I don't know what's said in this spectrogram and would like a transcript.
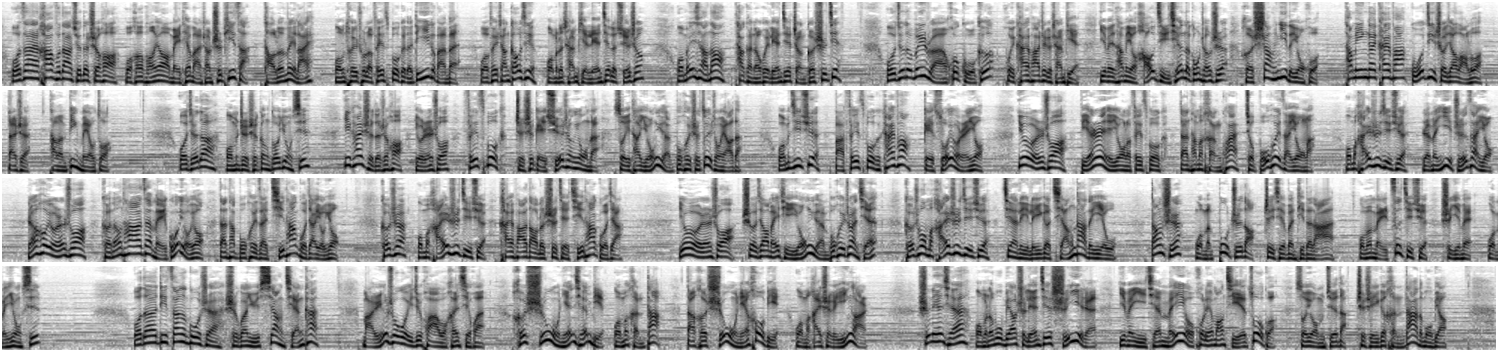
我在哈佛大学的时候，我和朋友每天晚上吃披萨，讨论未来。我们推出了 Facebook 的第一个版本，我非常高兴，我们的产品连接了学生。我没想到它可能会连接整个世界。我觉得微软或谷歌会开发这个产品，因为他们有好几千的工程师和上亿的用户，他们应该开发国际社交网络，但是他们并没有做。我觉得我们只是更多用心。一开始的时候，有人说 Facebook 只是给学生用的，所以它永远不会是最重要的。我们继续把 Facebook 开放给所有人用。又有人说别人也用了 Facebook，但他们很快就不会再用了。我们还是继续，人们一直在用。然后有人说，可能它在美国有用，但它不会在其他国家有用。可是我们还是继续开发到了世界其他国家。又有人说，社交媒体永远不会赚钱，可是我们还是继续建立了一个强大的业务。当时我们不知道这些问题的答案，我们每次继续是因为我们用心。我的第三个故事是关于向前看。马云说过一句话，我很喜欢：和十五年前比，我们很大。但和十五年后比，我们还是个婴儿。十年前，我们的目标是连接十亿人，因为以前没有互联网企业做过，所以我们觉得这是一个很大的目标。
